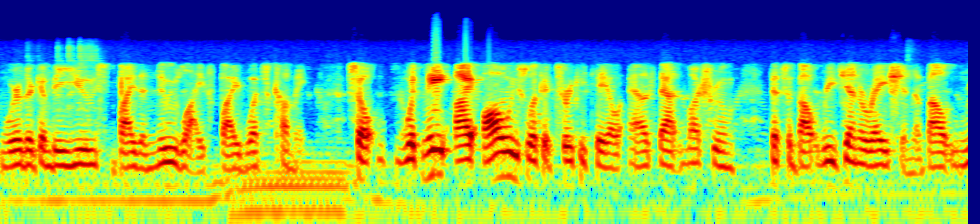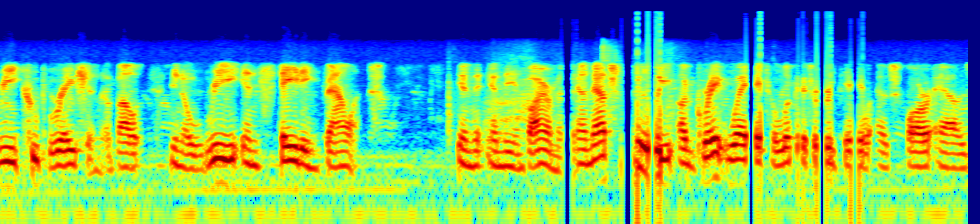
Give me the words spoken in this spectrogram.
where they're going to be used by the new life, by what's coming. So with me, I always look at turkey tail as that mushroom that's about regeneration, about recuperation, about you know reinstating balance in the in the environment, and that's really a great way to look at turkey tail as far as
